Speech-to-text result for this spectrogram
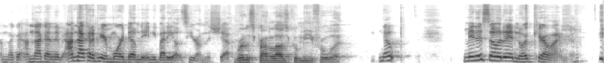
I'm not gonna I'm not gonna I'm not gonna appear more dumb to anybody else here on the show. What does chronological mean for what? Nope. Minnesota and North Carolina.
